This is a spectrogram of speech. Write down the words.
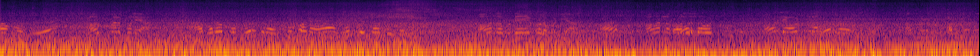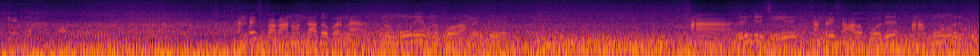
அதுக்கு மேலே போலையா அப்புறம் இப்போ பொறுக்கிறேன் இப்போ போனேன் நூற்றி எல்லாம் போயிட்டேன் பவரில் போட்டே கூட போட்டியா பவரில் பவரில் ஓட்டி பவரில் ஓட்டுறா அப்படியே நூற்றி ரெண்டு சன்ரைஸ் பார்க்கலான்னு பாருங்களேன். இன்னும் மூணே இன்னும் போகாமல் இருக்குது ஆனால் விடிஞ்சிருச்சு. சன்ரைஸ் ஆக போகுது. ஆனால் மூணும் இருக்குது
